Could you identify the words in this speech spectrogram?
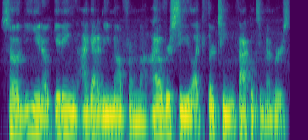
so you know getting i got an email from uh, i oversee like 13 faculty members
